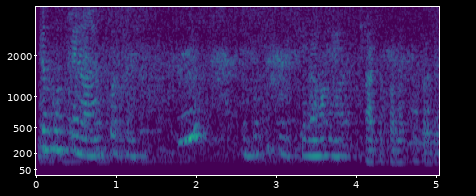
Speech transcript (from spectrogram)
तो कुत्ते ना कुत्ते आके फॉलो कर दो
